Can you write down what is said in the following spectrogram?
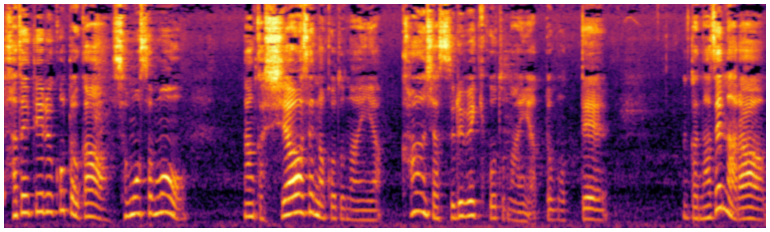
立ててることがそもそもなんか幸せなことなんや感謝するべきことなんやって思ってなんかなぜなら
